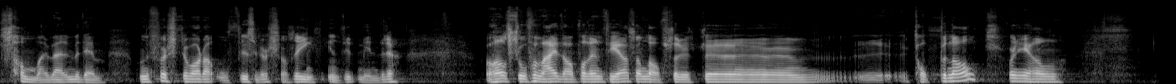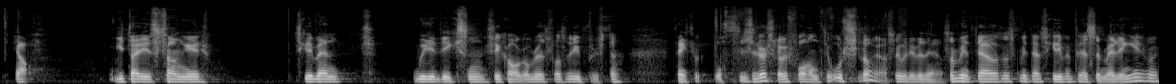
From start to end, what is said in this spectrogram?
samarbeide med dem. Og Den første var da Otis Rush, altså in- intet mindre. Og Han sto for meg da på den tida som den absolutt ø, toppen av alt. Fordi han ja, gitarist, sanger, skribent, Willie Dixon, Chicago Blues på sitt ypperste. tenkte Otis skal vi få han til Oslo? Ja, så gjorde vi det. Så begynte jeg, så begynte jeg å skrive pressemeldinger.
